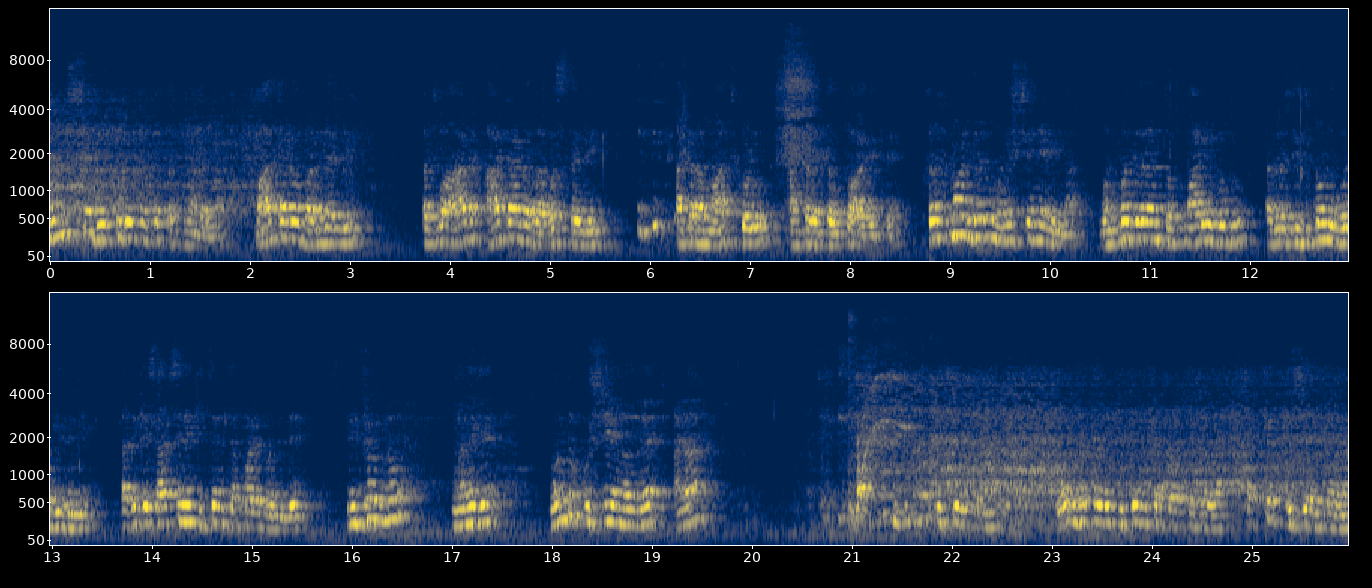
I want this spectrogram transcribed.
ಮನುಷ್ಯ ಬೇಕು ಅಂತ ತಪ್ಪು ಮಾಡಲ್ಲ. ಮಾತಾಡೋ ಬರದಲ್ಲಿ ಅಥವಾ ಆಡ, ಆಟ ಆಡೋ ರಭಸದಲ್ಲಿ ಆ ತರ ಮಾತುಗಳು ಆ ತರ ತಪ್ಪು ಆಗುತ್ತೆ. ತಪ್ಪು ಮಾಡಿದ್ರೆ ಮನುಷ್ಯನೇ ಇಲ್ಲ. ಮದ್ ತಪ್ಪು ಮಾಡಿರ್ಬೋದು, ಅದನ್ನ ತಿದ್ಕೊಂಡು ಹೋಗಿದ್ದೀನಿ. ಅದಕ್ಕೆ ಸಾಕ್ಷಿನೇ ಕಿಚನ್ ಚಪ್ಪಾಳೆ ಬಂದಿದೆ. ನಿಜವಾಗ್ಲೂ ನನಗೆ ಒಂದು ಖುಷಿ ಏನಂದ್ರೆ, ಅಣ್ಣ, ಒಂದು ಕಿಚನ್ ಚಪ್ಪಾಳೆ ಕೊಟ್ಟಲ್ಲ. ಸಖತ್ ಖುಷಿ ಆಯ್ತು ಅಣ್ಣ.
